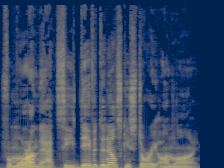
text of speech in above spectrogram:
For more on that, see David Danelsky's story online.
